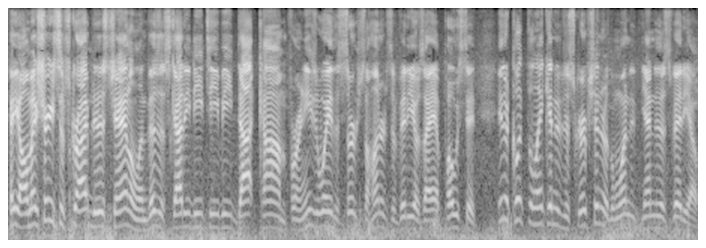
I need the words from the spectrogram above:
Hey, y'all, make sure you subscribe to this channel and visit ScottieDTV.com for an easy way to search the hundreds of videos I have posted. Either click the link in the description or the one at the end of this video.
